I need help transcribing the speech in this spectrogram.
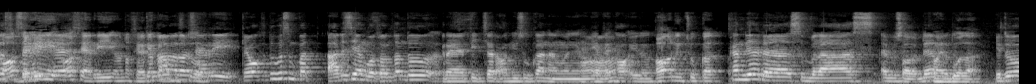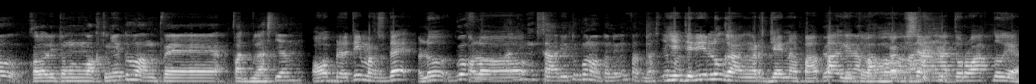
Oh seri, ya. oh seri, untuk seri tuh. seri kayak waktu itu gue sempat ada sih yang gue tonton tuh Great Teacher Onitsuka namanya Oh. GTO itu Oh, ini suka. kan dia ada 11 episode Main bola. itu kalau dihitung waktunya itu sampai 14 jam Oh berarti maksudnya lu gue kalau sehari itu gue nonton ini 14 jam Iya jadi lu nggak ngerjain Nggak apa-apa gitu, nggak bisa ngatur waktu ya.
